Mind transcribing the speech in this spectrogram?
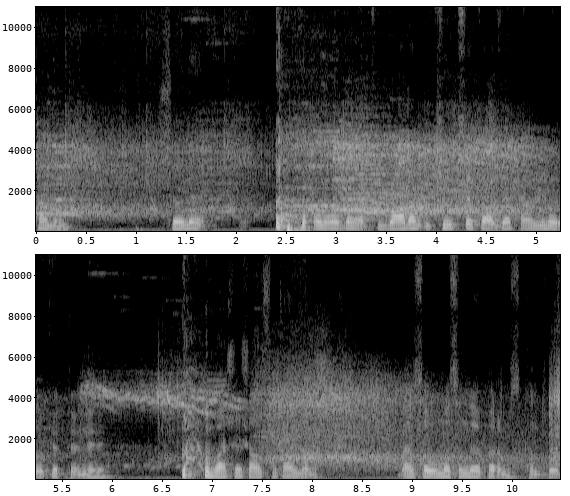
Tamam. Şöyle onu oradan attım. Bu adam 2x'e kalacak. Ben buna roket göndereyim. Başka şansım kalmadı. Ben savunmasını da yaparım. Sıkıntı yok.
